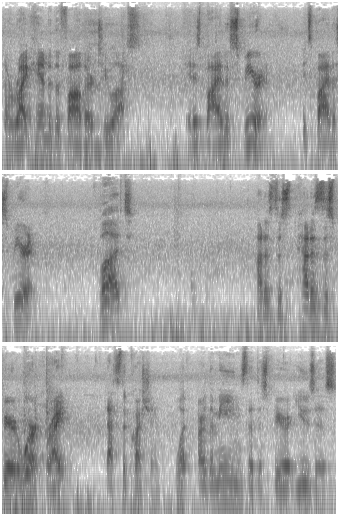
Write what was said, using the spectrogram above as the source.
the right hand of the Father to us? It is by the Spirit. It's by the Spirit. But how does this how does the Spirit work, right? That's the question. What are the means that the Spirit uses?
